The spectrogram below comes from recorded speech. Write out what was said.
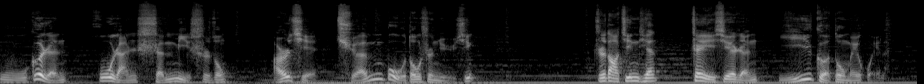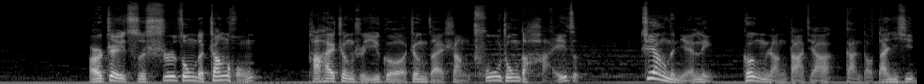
五个人忽然神秘失踪，而且全部都是女性。直到今天，这些人一个都没回来。而这次失踪的张红，他还正是一个正在上初中的孩子，这样的年龄更让大家感到担心。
